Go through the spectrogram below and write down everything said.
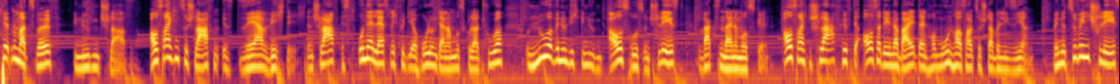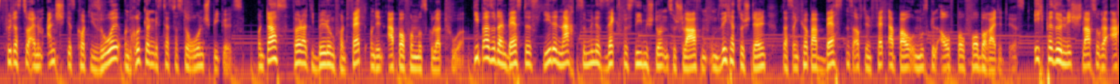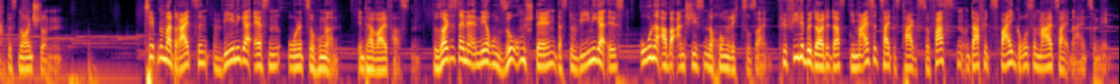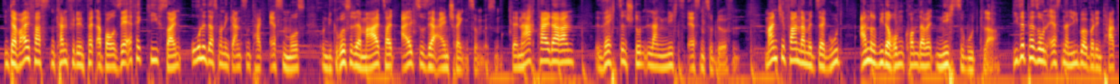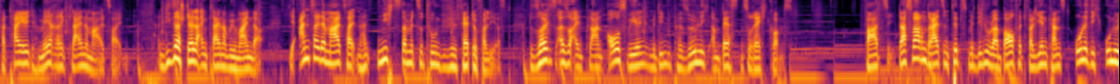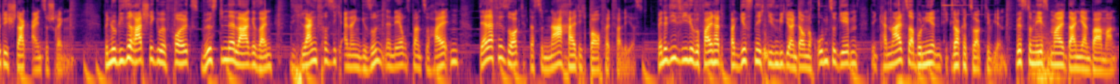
Tipp Nummer 12: genügend Schlaf. Ausreichend zu schlafen ist sehr wichtig, denn Schlaf ist unerlässlich für die Erholung deiner Muskulatur und nur wenn du dich genügend ausruhst und schläfst, wachsen deine Muskeln. Ausreichend Schlaf hilft dir außerdem dabei, deinen Hormonhaushalt zu stabilisieren. Wenn du zu wenig schläfst, führt das zu einem Anstieg des Cortisol und Rückgang des Testosteronspiegels. Und das fördert die Bildung von Fett und den Abbau von Muskulatur. Gib also dein Bestes, jede Nacht zumindest 6 bis 7 Stunden zu schlafen, um sicherzustellen, dass dein Körper bestens auf den Fettabbau und Muskelaufbau vorbereitet ist. Ich persönlich schlafe sogar 8 bis 9 Stunden. Tipp Nummer 13: Weniger essen, ohne zu hungern. Intervallfasten. Du solltest deine Ernährung so umstellen, dass du weniger isst, ohne aber anschließend noch hungrig zu sein. Für viele bedeutet das, die meiste Zeit des Tages zu fasten und dafür zwei große Mahlzeiten einzunehmen. Intervallfasten kann für den Fettabbau sehr effektiv sein, ohne dass man den ganzen Tag essen muss und die Größe der Mahlzeit allzu sehr einschränken zu müssen. Der Nachteil daran, 16 Stunden lang nichts essen zu dürfen. Manche fahren damit sehr gut, andere wiederum kommen damit nicht so gut klar. Diese Personen essen dann lieber über den Tag verteilt mehrere kleine Mahlzeiten. An dieser Stelle ein kleiner Reminder. Die Anzahl der Mahlzeiten hat nichts damit zu tun, wie viel Fett du verlierst. Du solltest also einen Plan auswählen, mit dem du persönlich am besten zurechtkommst. Fazit. Das waren 13 Tipps, mit denen du dein Bauchfett verlieren kannst, ohne dich unnötig stark einzuschränken. Wenn du diese Ratschläge befolgst, wirst du in der Lage sein, dich langfristig an einen gesunden Ernährungsplan zu halten, der dafür sorgt, dass du nachhaltig Bauchfett verlierst. Wenn dir dieses Video gefallen hat, vergiss nicht, diesem Video einen Daumen nach oben zu geben, den Kanal zu abonnieren und die Glocke zu aktivieren. Bis zum nächsten Mal, dein Jan Barmann.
